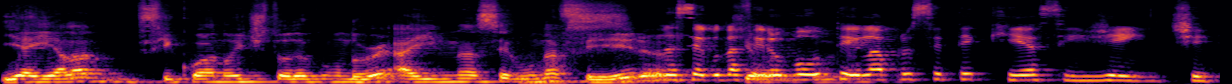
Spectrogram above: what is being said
E aí ela ficou a noite toda com dor. Aí na segunda-feira. Na segunda-feira eu eu- voltei lá pro CTQ, assim, gente,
